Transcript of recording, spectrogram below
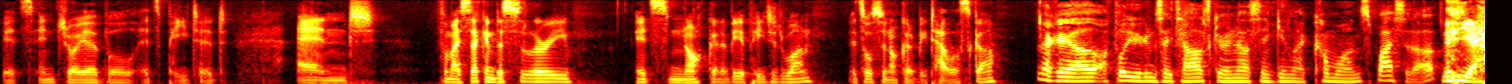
It's enjoyable. It's peated, and For my second distillery, it's not going to be a peated one. It's also not going to be Talisker. Okay, I, I thought you were going to say Talisker, and I was thinking, like, come on, spice it up. yeah.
